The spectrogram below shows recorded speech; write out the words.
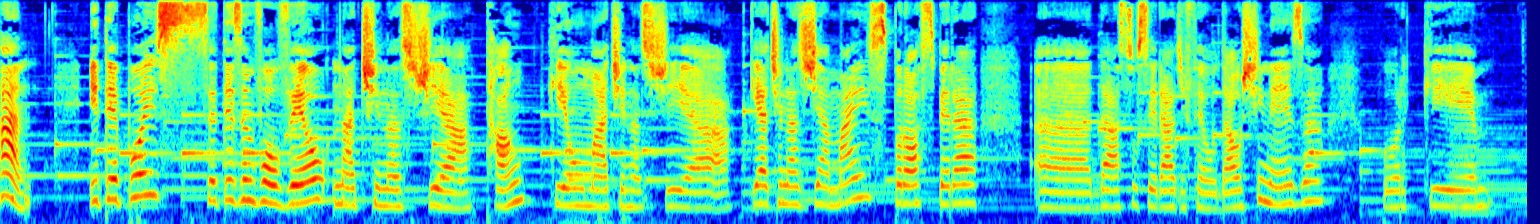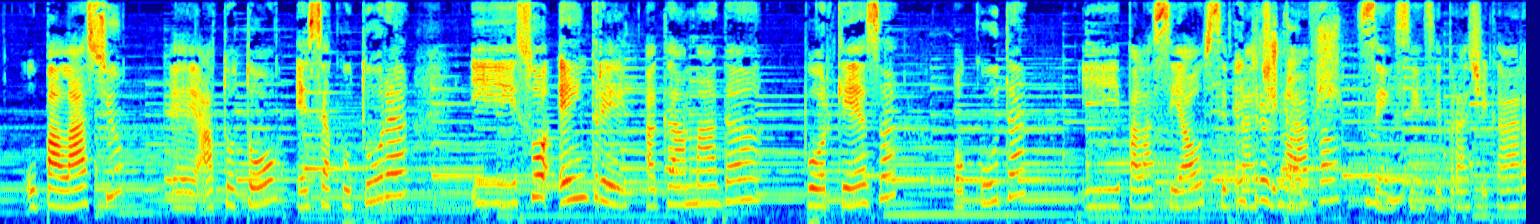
Han. E depois se desenvolveu na dinastia Tang, que é uma dinastia que é a dinastia mais próspera ah, da sociedade feudal chinesa, porque o palácio eh, adotou essa cultura e só entre a camada burguesa oculta e palacial se Entre praticava, sim, sim, se praticara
